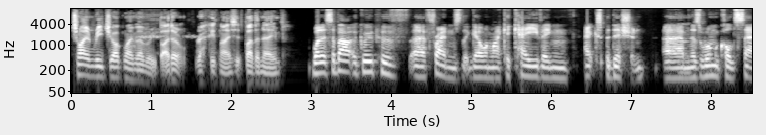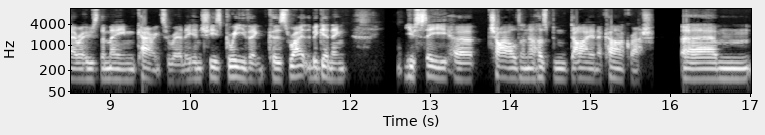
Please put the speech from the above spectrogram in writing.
try and re-jog my memory, but I don't recognise it by the name. well, it's about a group of uh, friends that go on like a caving expedition. Um, there's a woman called Sarah who's the main character, really, and she's grieving because right at the beginning, you see her child and her husband die in a car crash. Um,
